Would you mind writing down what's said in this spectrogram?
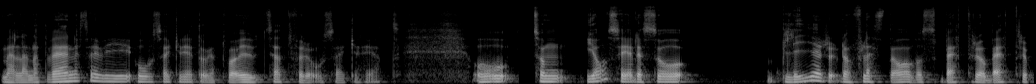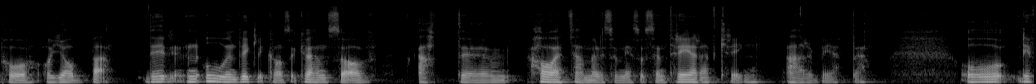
mellan att vänja sig vid osäkerhet och att vara utsatt för osäkerhet. Och som jag ser det så blir de flesta av oss bättre och bättre på att jobba. Det är en oundviklig konsekvens av att eh, ha ett samhälle som är så centrerat kring arbete. Och det,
